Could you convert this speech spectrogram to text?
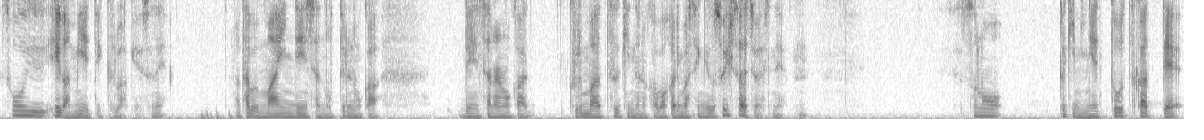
そういう絵が見えてくるわけですよね。まあ、多分満員電車に乗ってるのか電車なのか車通勤なのか分かりませんけどそういう人たちはですね、うん、その時にネットを使って、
